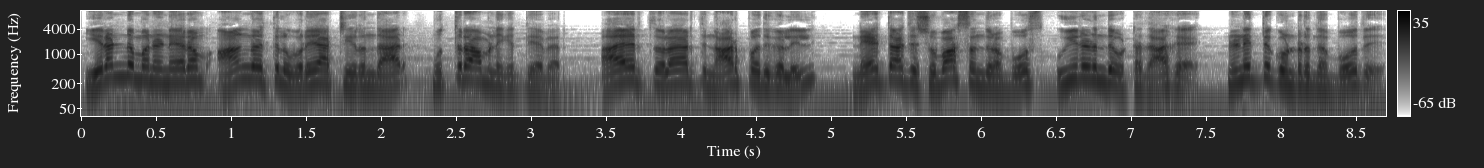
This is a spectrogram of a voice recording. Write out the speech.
இரண்டு மணி நேரம் ஆங்கிலத்தில் உரையாற்றியிருந்தார் முத்துராமலிங்க தேவர். ஆயிரத்தி தொள்ளாயிரத்தி நாற்பதுகளில் நேதாஜி சுபாஷ் சந்திர போஸ் உயிரிழந்து விட்டதாக நினைத்துக் கொண்டிருந்த போது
